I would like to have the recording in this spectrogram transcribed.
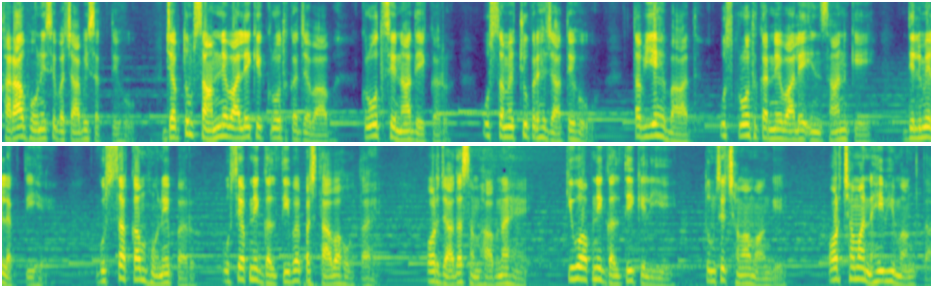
खराब होने से बचा भी सकते हो। जब तुम सामने वाले के क्रोध का जवाब क्रोध से ना देकर उस समय चुप रह जाते हो, तब यह बात उस क्रोध करने वाले इंसान के दिल में लगती है। गुस्सा कम होने पर उसे अपनी गलती पर पछतावा होता है और ज़्यादा संभावना है कि वो अपनी गलती के लिए तुमसे क्षमा मांगे। और क्षमा नहीं भी माँगता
